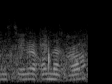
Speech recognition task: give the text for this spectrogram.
Can you stand on that rock?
